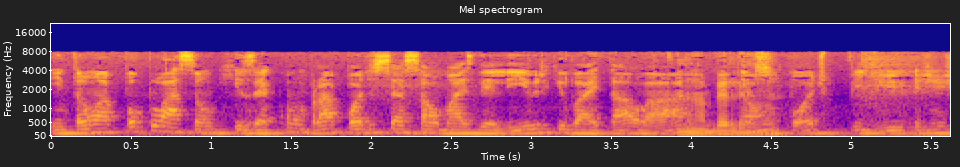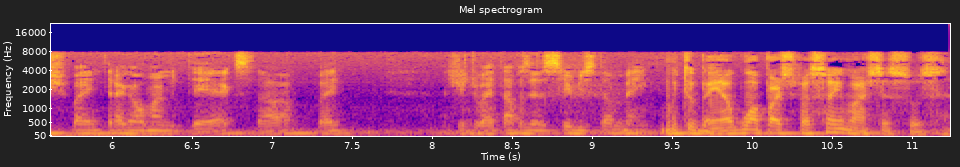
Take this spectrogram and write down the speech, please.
Então, a população que quiser comprar pode acessar o Mais Delivery, que vai estar lá. Ah, beleza. Então, pode pedir que a gente vai entregar o Marmitex, tá? Vai, a gente vai estar fazendo esse serviço também. Muito bem. Alguma participação aí, Márcia Souza?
